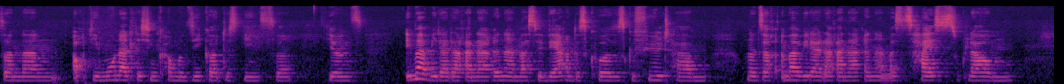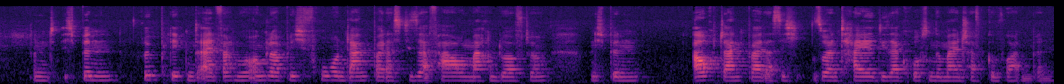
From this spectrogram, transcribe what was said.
sondern auch die monatlichen Kommusikgottesdienste, die uns immer wieder daran erinnern, was wir während des Kurses gefühlt haben und uns auch immer wieder daran erinnern, was es heißt zu glauben. Und ich bin rückblickend einfach nur unglaublich froh und dankbar, dass ich diese Erfahrung machen durfte. Und ich bin auch dankbar, dass ich so ein Teil dieser großen Gemeinschaft geworden bin.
